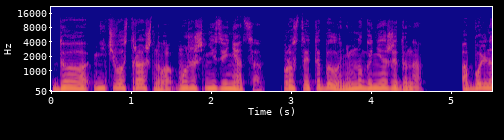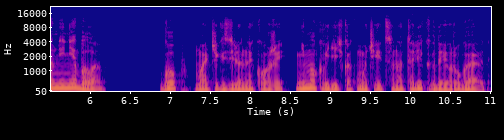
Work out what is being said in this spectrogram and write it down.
Да, ничего страшного, можешь не извиняться. Просто это было немного неожиданно. А больно мне не было. Гоб, мальчик с зеленой кожей, не мог видеть, как мучается Натали, когда ее ругают,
